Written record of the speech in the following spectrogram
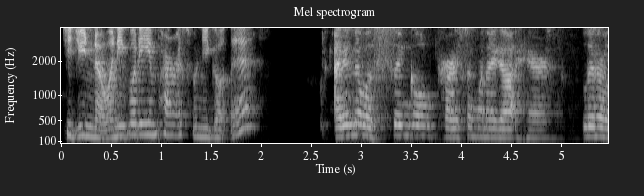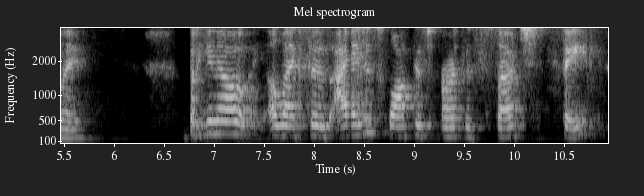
did you know anybody in Paris when you got there? I didn't know a single person when I got here, literally. But you know, Alexis, I just walk this earth with such faith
